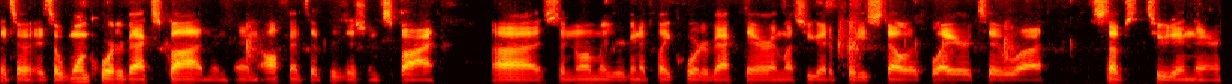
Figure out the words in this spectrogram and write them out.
it's a it's a one quarterback spot and an offensive position spot. Uh, so normally you're going to play quarterback there unless you get a pretty stellar player to uh, substitute in there.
